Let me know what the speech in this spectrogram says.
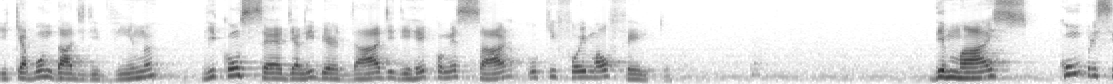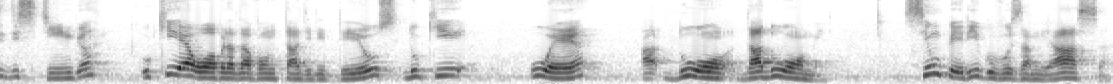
e que a bondade divina lhe concede a liberdade de recomeçar o que foi mal feito. Demais, cumpre se distinga o que é obra da vontade de Deus do que o é a, do, da do homem. Se um perigo vos ameaça,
